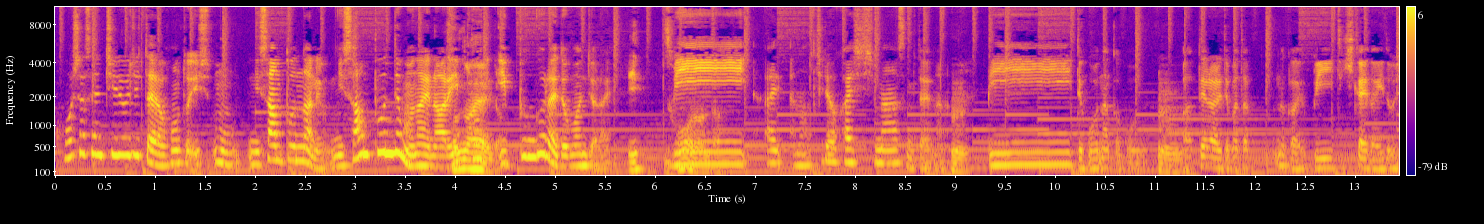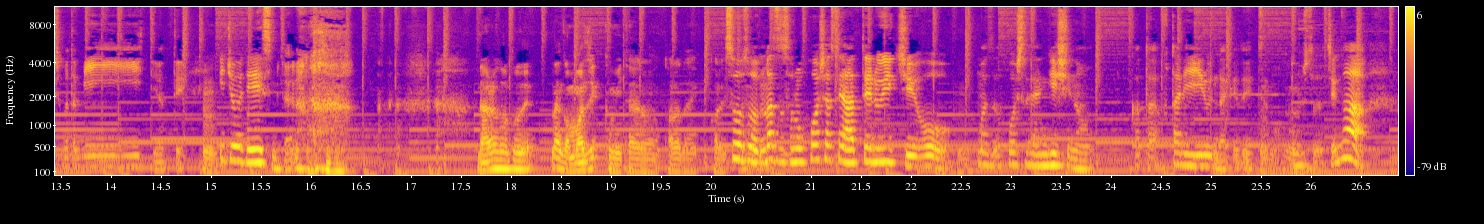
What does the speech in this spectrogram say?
放射線治療自体は本当いもう23分なのよ23分でもないのあれ1分そんな早いんだ ,1 分ぐらいで終わるんじゃない？ビーはいあの治療開始しますみたいな、うん。ビーってこうなんかこううん当。てられてまたなんかビーって機械が移動してまたビーってやってうん以上ですみたいな なるほどね。なんかマジックみたいなの体に書かれてそうそうまずその放射線当てる位置をうんまず放射線技師の方2人いるんだけどいつもうんこの人たちが書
